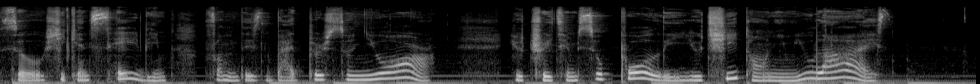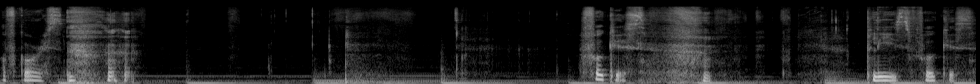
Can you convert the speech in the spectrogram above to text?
so she can save him from this bad person you are. You treat him so poorly, you cheat on him, you lie. Of course. Focus. Please focus.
